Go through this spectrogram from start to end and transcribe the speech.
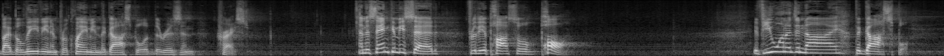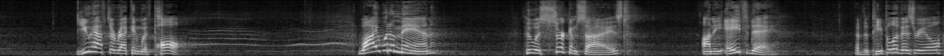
by believing and proclaiming the gospel of the risen Christ. And the same can be said for the Apostle Paul. If you want to deny the gospel, you have to reckon with Paul. Why would a man who was circumcised on the eighth day of the people of Israel,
